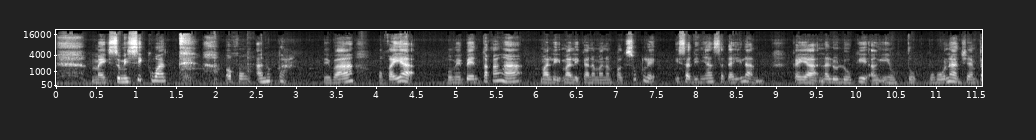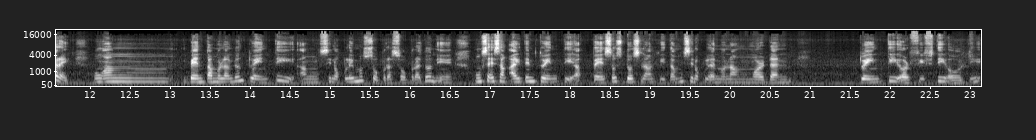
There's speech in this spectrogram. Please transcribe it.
may sumisikwat, o kung ano pa, 'di ba? O kaya bumibenta ka nga, mali-mali ka naman ng pagsukli. Isa din 'yan sa dahilan kaya nalulugi ang iyong puhunan. Syempre, kung ang benta mo lang doon 20, ang sinukli mo sobra-sobra doon eh. Kung sa isang item 20 pesos, dos lang kita mo, sinuklian mo ng more than 20 or 50 o di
